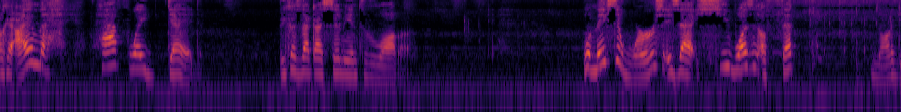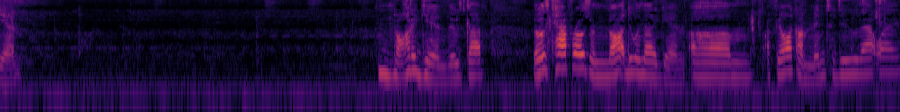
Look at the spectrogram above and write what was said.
Okay, I am halfway dead because that guy sent me into the lava. What makes it worse is that he wasn't affected. Not again. Not again. Those cap, those capros are not doing that again. Um, I feel like I'm meant to do that way.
